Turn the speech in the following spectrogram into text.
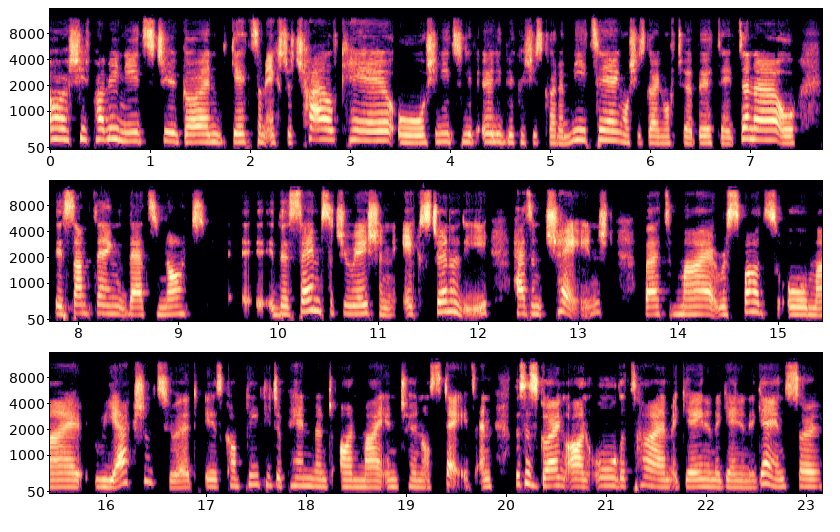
oh, she probably needs to go and get some extra childcare, or she needs to leave early because she's got a meeting, or she's going off to a birthday dinner, or there's something that's not Uh, the same situation externally hasn't changed, but my response or my reaction to it is completely dependent on my internal state. And this is going on all the time, again and again and again. So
